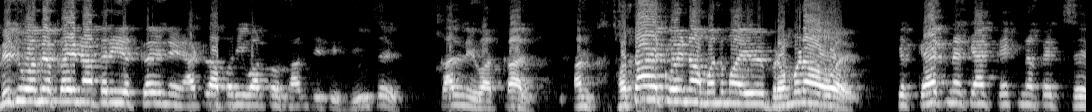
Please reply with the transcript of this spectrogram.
બીજું અમે કઈ ના કરીએ કઈ નહીં. આટલા પરિવાર તો શાંતિથી જીવશે. કાલની વાત કાલ. અને છતાંય કોઈના મનમાં એવી ભ્રમણા હોય કે ક્યાંક ને ક્યાંક કંઈક ને કંઈક છે.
